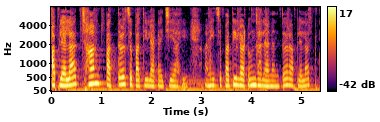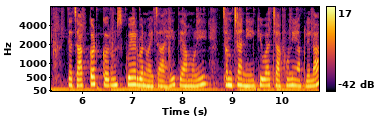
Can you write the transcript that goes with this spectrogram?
आपल्याला छान पातळ चपाती लाटायची आहे. आणि चपाती लाटून झाल्यानंतर आपल्याला त्याचा कट करून स्क्वेअर बनवायचा आहे. त्यामुळे चमच्याने किंवा चाकूने आपल्याला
